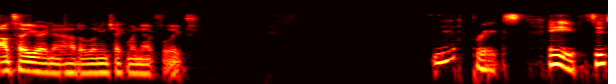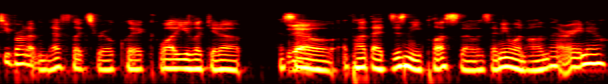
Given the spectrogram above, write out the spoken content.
I'll tell you right now. How to let me check my Netflix. Netflix. Hey, since you brought up Netflix real quick while you look it up. So about that Disney Plus though, is anyone on that right now?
